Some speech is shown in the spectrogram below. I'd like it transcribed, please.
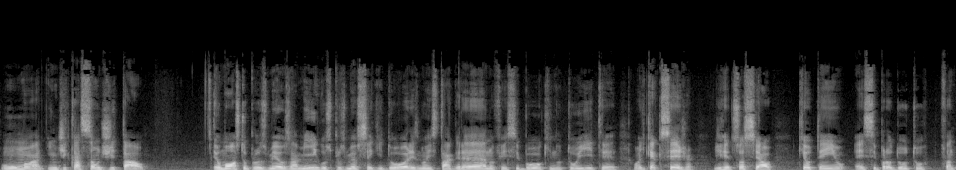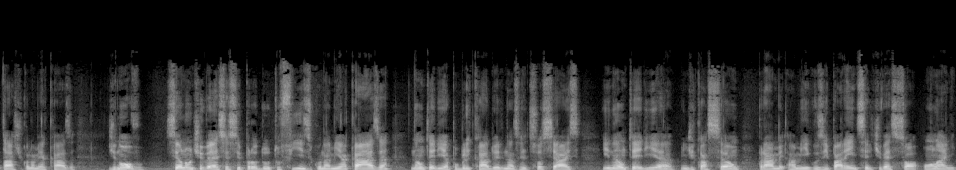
uma indicação digital. Eu mostro para os meus amigos, para os meus seguidores no Instagram, no Facebook, no Twitter, onde quer que seja, de rede social, que eu tenho esse produto fantástico na minha casa. De novo, se eu não tivesse esse produto físico na minha casa, não teria publicado ele nas redes sociais e não teria indicação para amigos e parentes se ele tivesse só online.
